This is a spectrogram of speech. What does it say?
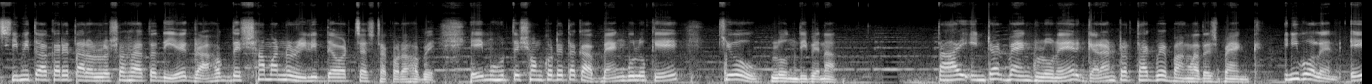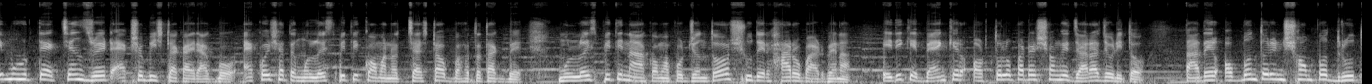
সীমিত আকারে তারল্য সহায়তা দিয়ে গ্রাহকদের সামান্য রিলিফ দেওয়ার চেষ্টা করা হবে। এই মুহূর্তে সংকটে থাকা ব্যাংকগুলোকে কেউ লোন দিবে না। তাই ইন্টার ব্যাংক লোনের গ্যারান্টার থাকবে বাংলাদেশ ব্যাংক। তিনি বলেন, এই মুহূর্তে এক্সচেঞ্জ রেট একশো বিশ টাকায় রাখব। একই সাথে মূল্যস্ফীতি কমানোর চেষ্টা অব্যাহত থাকবে। মূল্যস্ফীতি না কমা পর্যন্ত সুদের হারও বাড়বে না। এদিকে ব্যাংকের অর্থলোপাটের সঙ্গে যারা জড়িত, তাদের অভ্যন্তরীণ সম্পদ দ্রুত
